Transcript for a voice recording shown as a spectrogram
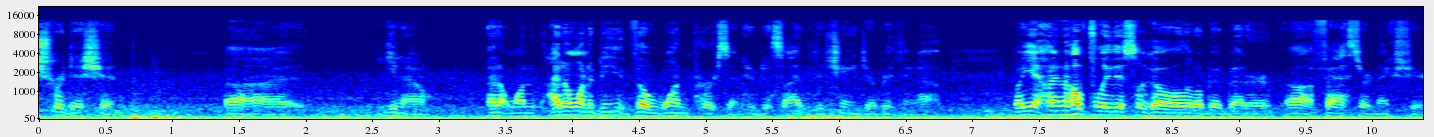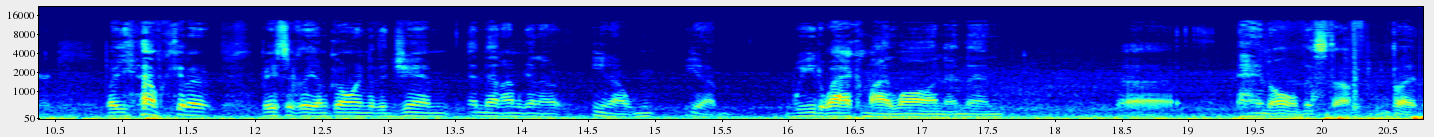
tradition. Uh, you know, I don't want I don't want to be the one person who decided to change everything up. but yeah, and hopefully this will go a little bit better, uh, faster next year. But yeah, I'm gonna basically I'm going to the gym and then I'm gonna you know you know weed whack my lawn and then uh, handle all this stuff. But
